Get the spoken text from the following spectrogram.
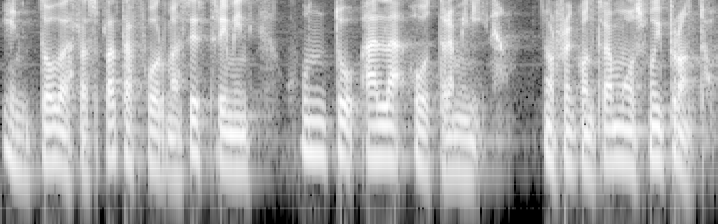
en todas las plataformas de streaming junto a la otra menina. Nos reencontramos muy pronto.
